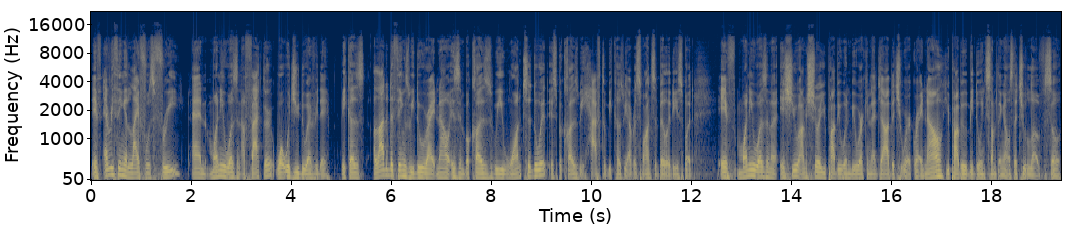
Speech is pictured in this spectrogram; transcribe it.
if everything in life was free and money wasn't a factor, what would you do every day? because a lot of the things we do right now isn't because we want to do it, it's because we have to, because we have responsibilities. But if money wasn't an issue, I'm sure you probably wouldn't be working that job that you work right now. You probably would be doing something else that you love. So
